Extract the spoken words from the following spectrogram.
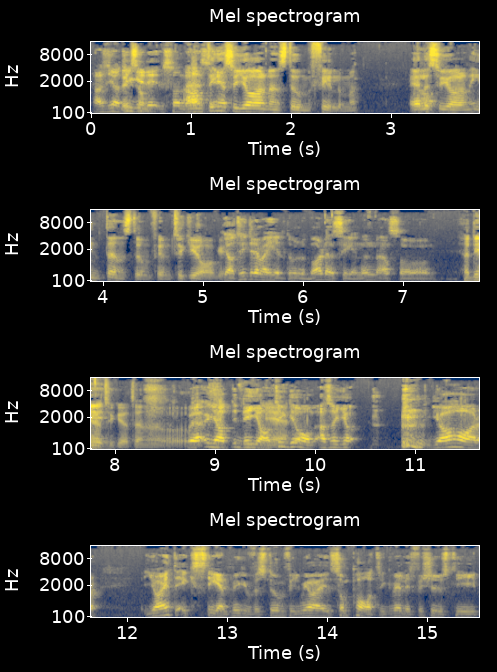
Alltså jag tycker Liksom. det, sån där Antingen så gör han en stumfilm. Eller Ja. så gör han inte en stumfilm, tycker jag. Jag tyckte det var helt underbar den scenen, alltså... Ja, det, Jag tycker att den... Och jag, jag, det jag Ja. tyckte om, alltså jag... jag har... Jag är inte extremt mycket för stumfilm. Jag är som Patrik väldigt förtjust i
